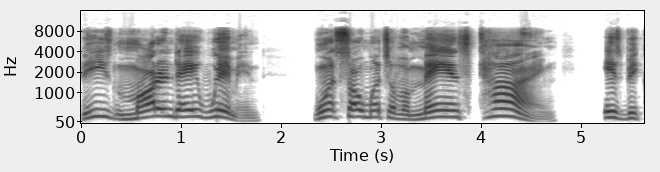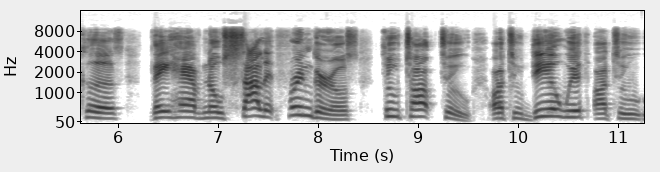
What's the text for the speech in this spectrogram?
these modern day women want so much of a man's time is because they have no solid friend girls to talk to or to deal with or to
